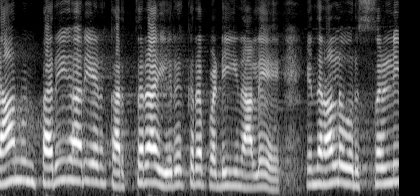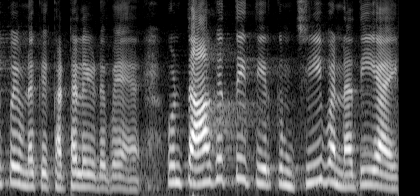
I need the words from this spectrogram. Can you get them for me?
நான் உன் பரிகாரியன் கர்த்தராக இருக்கிறபடியினாலே இந்த நாள் ஒரு செழிப்பை உனக்கு கட்டளையிடுவேன். உன் தாகத்தை தீர்க்கும் ஜீவ நதியாய்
